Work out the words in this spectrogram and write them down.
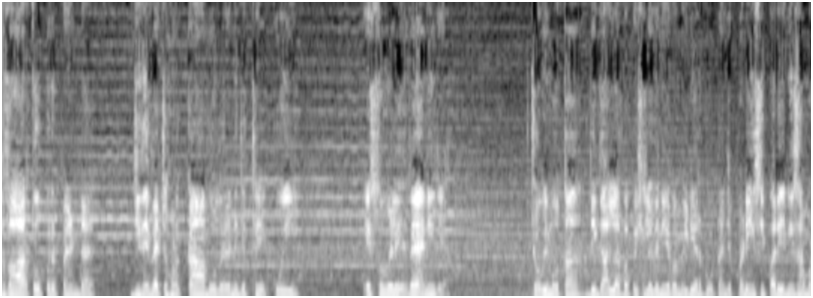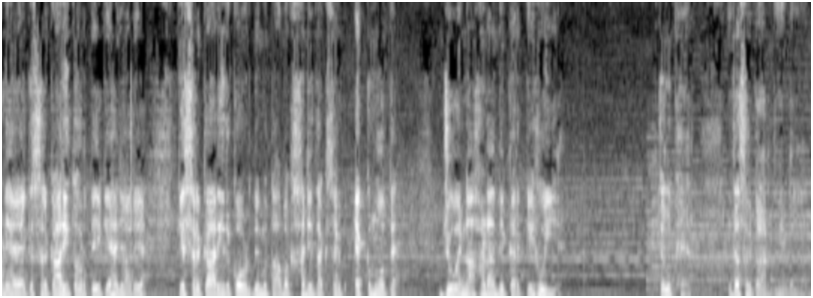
ਹਜ਼ਾਰ ਤੋਂ ਉੱਪਰ ਪਿੰਡ ਹੈ, ਜਿਹਦੇ ਵਿੱਚ ਹੁਣ ਕਾਂ ਬੋਲ ਰਹੇ ਨੇ, ਜਿੱਥੇ ਕੋਈ ਇਸ ਵੇਲੇ ਰਹਿ ਨਹੀਂ ਰਿਹਾ। 24 ਮੌਤਾਂ ਦੀ ਗੱਲ ਆਪਾਂ ਪਿਛਲੇ ਦਿਨੀ ਆਪਾਂ ਮੀਡੀਆ ਰਿਪੋਰਟਾਂ 'ਚ ਪੜ੍ਹੀ ਸੀ, ਪਰ ਇਹ ਵੀ ਸਾਹਮਣੇ ਆਇਆ ਕਿ ਸਰਕਾਰੀ ਤੌਰ ਤੇ ਇਹ ਕਿਹਾ ਜਾ ਰਿਹਾ ਕਿ ਸਰਕਾਰੀ ਰਿਕਾਰਡ ਦੇ ਮੁਤਾਬਕ ਹਜੇ ਤੱਕ ਸਿਰਫ ਇੱਕ ਮੌਤ ਹੈ, ਜੋ ਇਹਨਾਂ ਹੜ੍ਹਾਂ ਦੇ ਕਰਕੇ ਹੋਈ ਹੈ। ਚਲੋ ਖੈਰ, ਇਹ ਤਾਂ ਸਰਕਾਰ ਦੀਆਂ ਗੱਲਾਂ ਨੇ।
